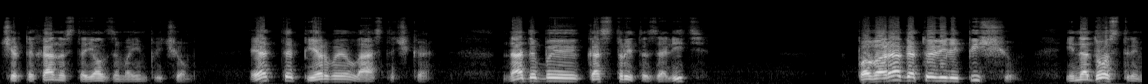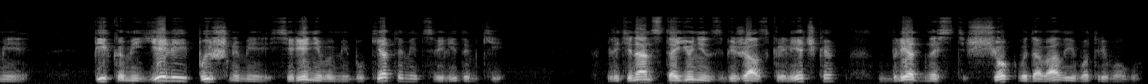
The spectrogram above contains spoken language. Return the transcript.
Чертыханов стоял за моим плечом. Это первая ласточка. Надо бы костры-то залить. Повара готовили пищу, и над острыми пиками елей, пышными сиреневыми букетами цвели дымки. Лейтенант Стоюнин сбежал с крылечка, бледность щек выдавала его тревогу.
